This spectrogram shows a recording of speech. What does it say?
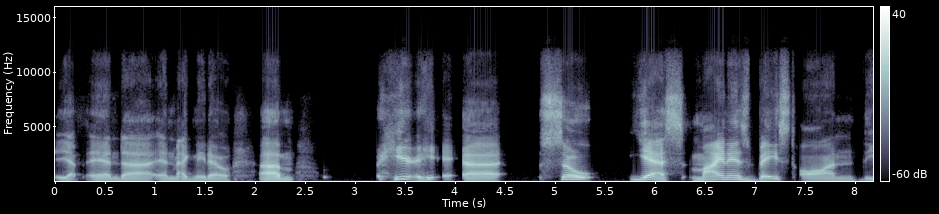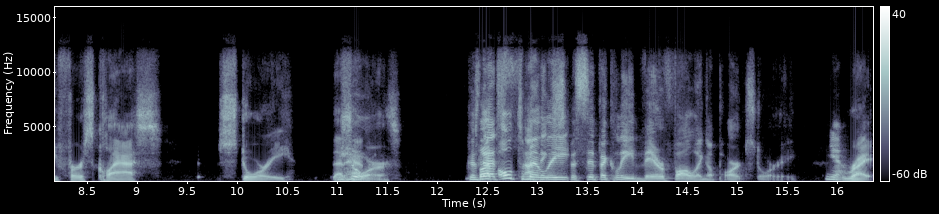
yep, and uh and Magneto. Um here he uh so yes, mine is based on the first class story that Sure. Because that's ultimately ultimately- specifically their falling apart story. Yeah. Right.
